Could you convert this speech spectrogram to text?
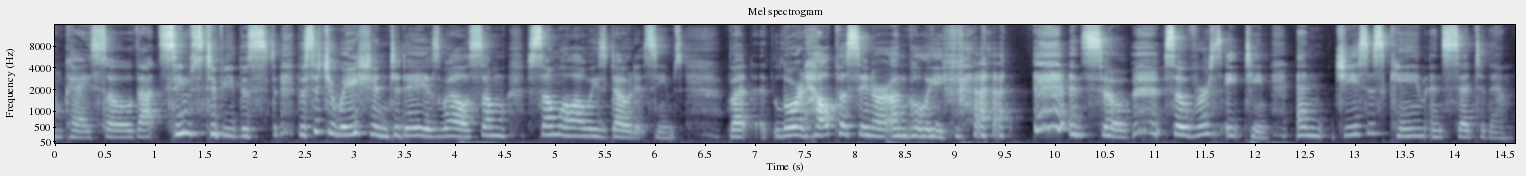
Okay, so that seems to be the the situation today as well. Some some will always doubt it seems. But Lord help us in our unbelief. and so so verse 18, and Jesus came and said to them,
